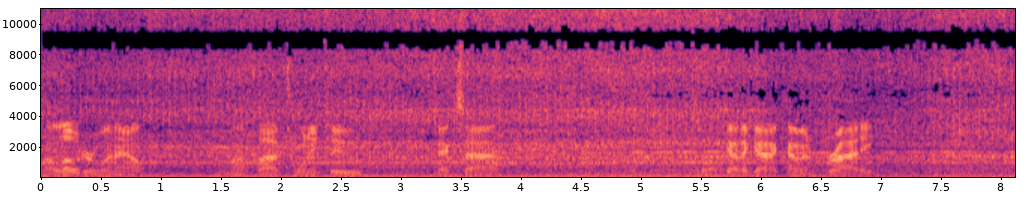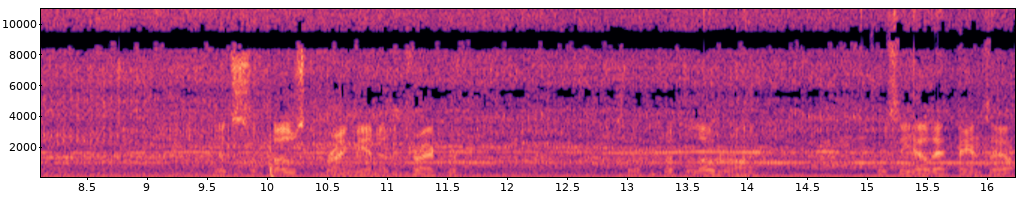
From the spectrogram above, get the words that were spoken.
My loader went out on my 522 XI. So I've got a guy coming Friday that's supposed to bring me another tractor so I can put the loader on it. We'll see how that pans out.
